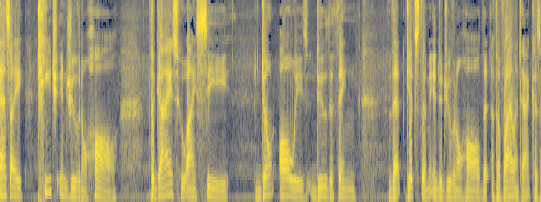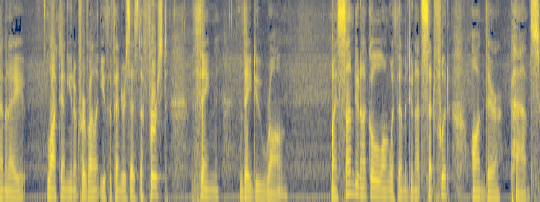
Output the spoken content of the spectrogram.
As I teach in juvenile hall, the guys who I see don't always do the thing that gets them into juvenile hall, that the violent act, because I'm in a lockdown unit for violent youth offenders as the first thing they do wrong. My son, do not go along with them and do not set foot on their paths.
